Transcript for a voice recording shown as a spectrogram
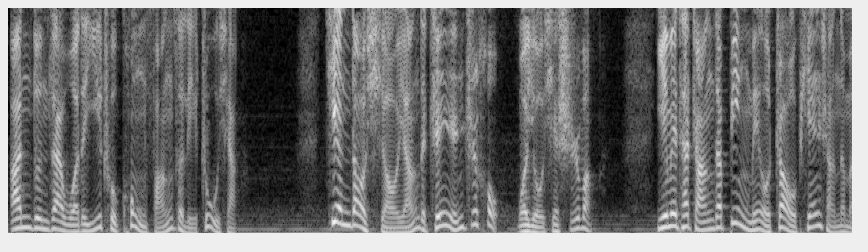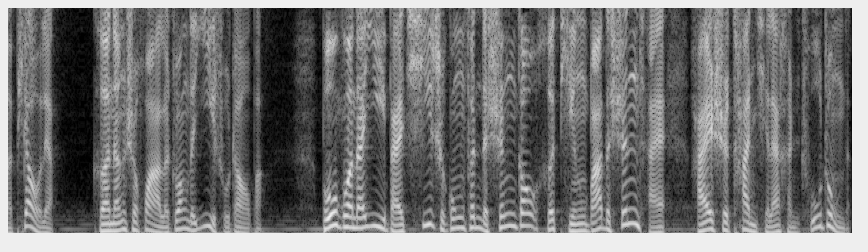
安顿在我的一处空房子里住下。见到小杨的真人之后，我有些失望，因为她长得并没有照片上那么漂亮，可能是化了妆的艺术照吧。不过那一百七十公分的身高和挺拔的身材，还是看起来很出众的。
